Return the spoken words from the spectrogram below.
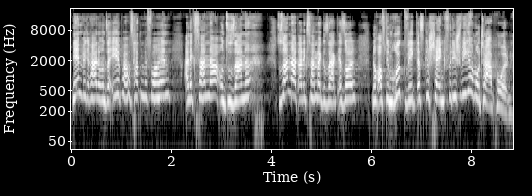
Nehmen wir gerade unser Ehepaar, was hatten wir vorhin? Alexander und Susanne. Susanne hat Alexander gesagt, er soll noch auf dem Rückweg das Geschenk für die Schwiegermutter abholen.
